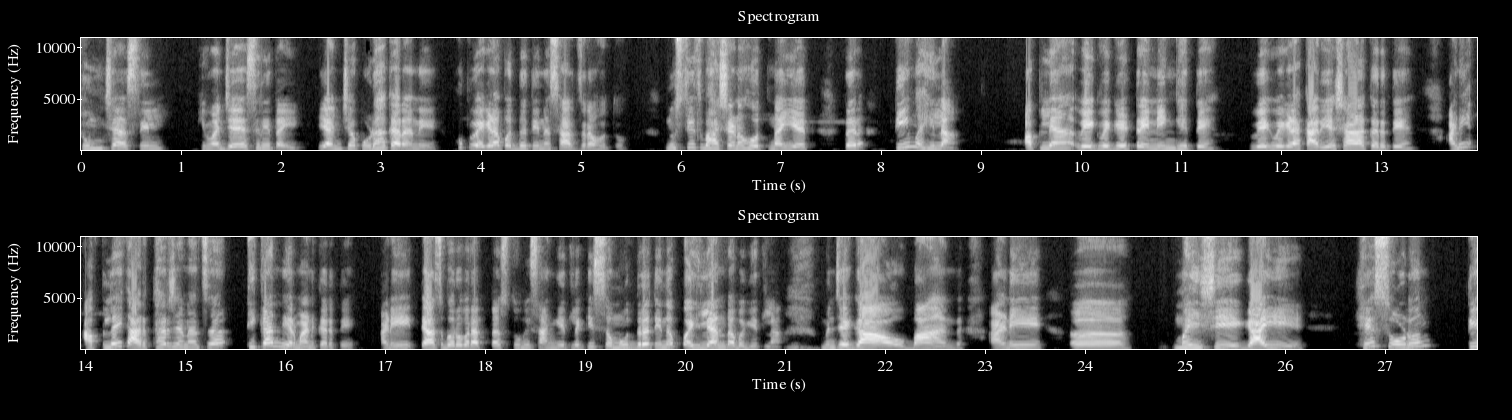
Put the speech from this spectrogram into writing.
तुमचे असतील किंवा जयश्रीताई यांच्या पुढाकाराने खूप वेगळ्या पद्धतीनं साजरा होतो. नुसतीच भाषणं होत नाहीयेत. तर ती महिला आपल्या वेगवेगळे ट्रेनिंग घेते वेगवेगळ्या कार्यशाळा करते आणि आपलं एक अर्थार्जनाचं ठिकाण निर्माण करते. आणि त्याचबरोबर आत्ताच तुम्ही सांगितलं की समुद्र तिनं पहिल्यांदा बघितला. म्हणजे गाव बांध आणि म्हैशी गायी हे सोडून ती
